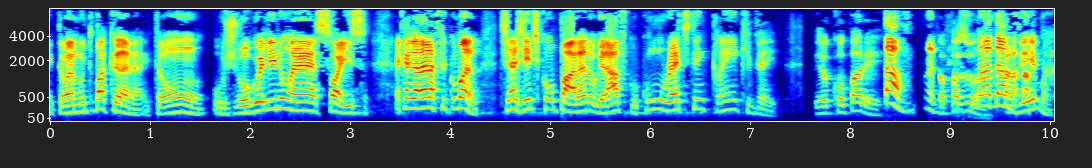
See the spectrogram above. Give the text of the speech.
Então é muito bacana. Então o jogo ele não é só isso. É que a galera ficou, mano, tinha gente comparando o gráfico com o Ratchet Clank, velho. Eu comparei. Tá, nada a ver, mano.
